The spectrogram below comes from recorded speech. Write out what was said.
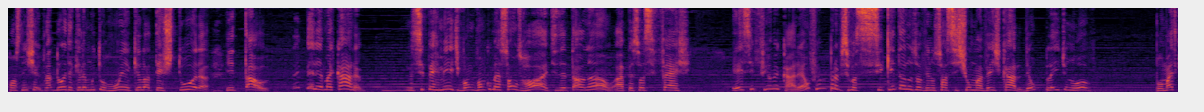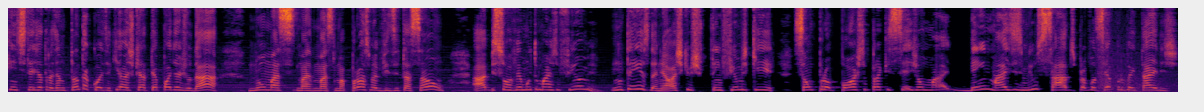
posso nem chegar. Tá doido, aquilo é muito ruim, aquilo, a textura e tal. Beleza, mas cara, se permite, vamos, vamos começar uns hots e tal. Não, a pessoa se fecha. Esse filme, cara, é um filme pra. Se, você, se quem tá nos ouvindo só assistiu uma vez, cara, o play de novo. Por mais que a gente esteja trazendo tanta coisa aqui, acho que até pode ajudar numa uma, uma, uma próxima visitação a absorver muito mais do filme. Não tem isso, Daniel. Acho que os, tem filmes que são propostos para que sejam mais, bem mais esmiuçados, para você aproveitar eles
